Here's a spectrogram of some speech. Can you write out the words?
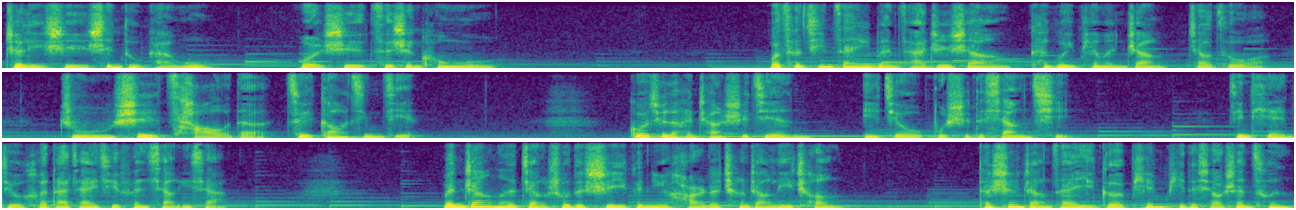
这里是深度感悟，我是此生空无。我曾经在一本杂志上看过一篇文章，叫做《竹是草的最高境界》。过去了很长时间，依旧不时的想起。今天就和大家一起分享一下。文章呢，讲述的是一个女孩的成长历程。她生长在一个偏僻的小山村，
